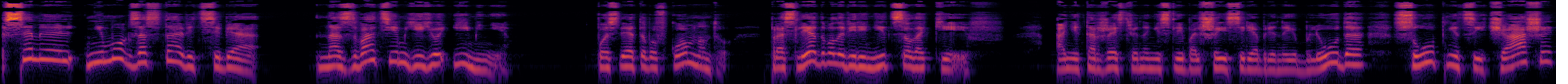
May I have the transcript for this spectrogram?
Сэмюэль не мог заставить себя назвать им ее имени. После этого в комнату проследовала вереница лакеев. Они торжественно несли большие серебряные блюда, супницы и чаши,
